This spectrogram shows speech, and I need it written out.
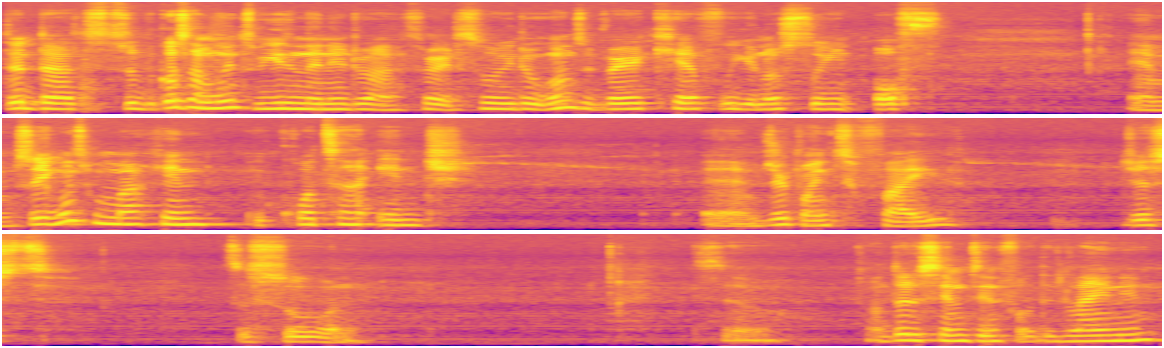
do that too because I'm going to be using the needle and thread. So you don't want to be very careful you're not sewing off. Um, so you're going to be marking a quarter inch um, 0.25 just to sew on. So I'll do the same thing for the lining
